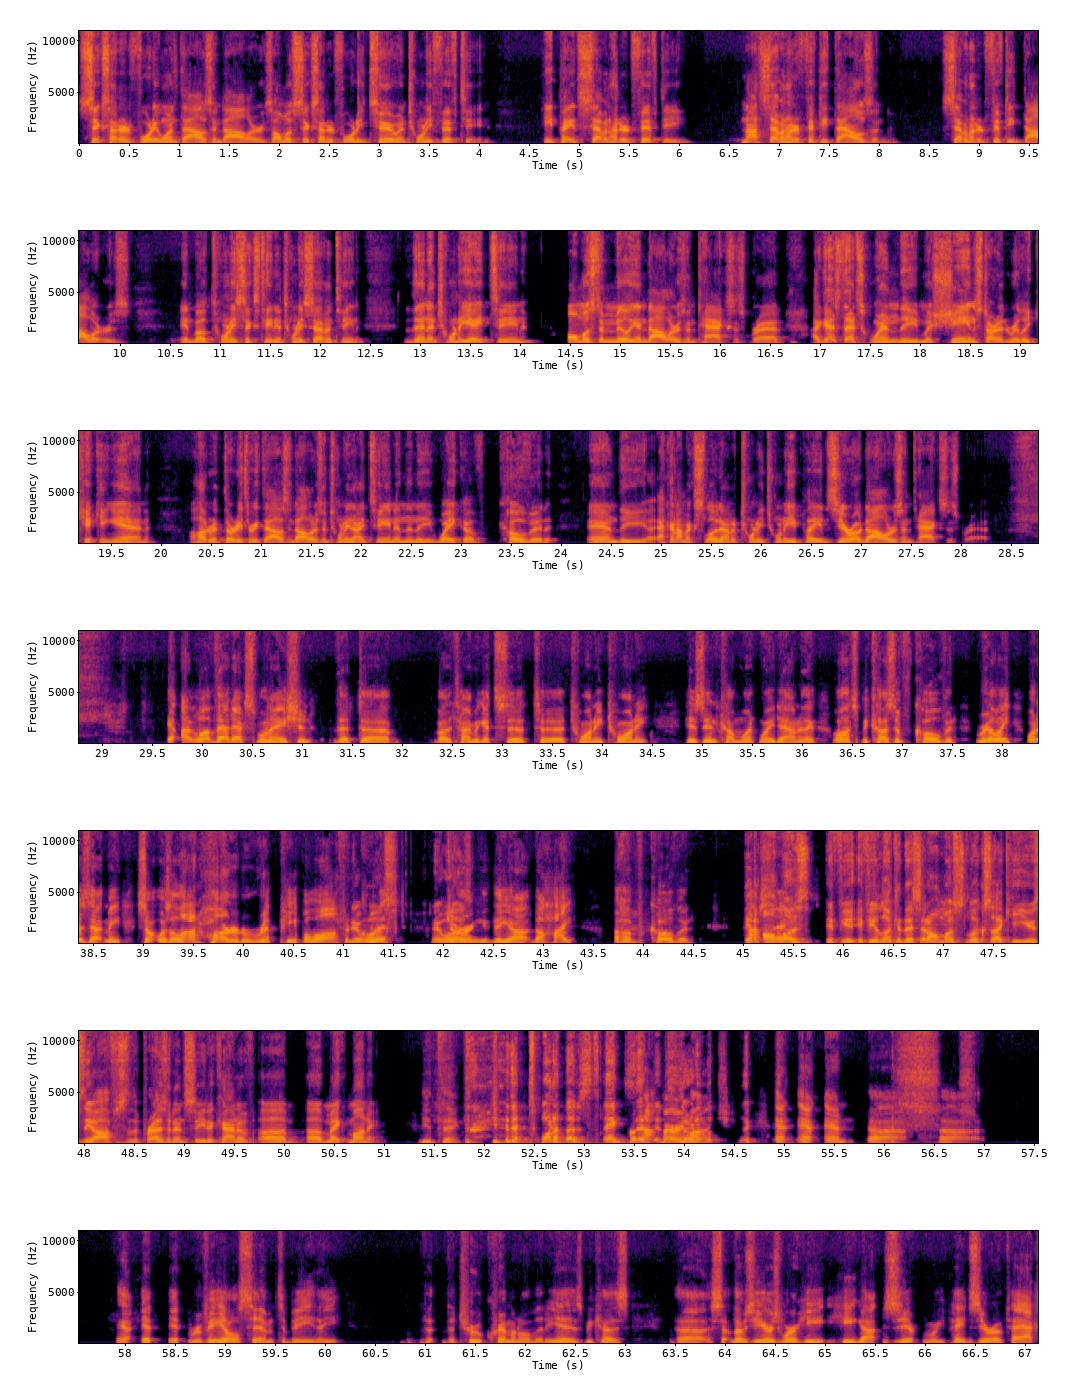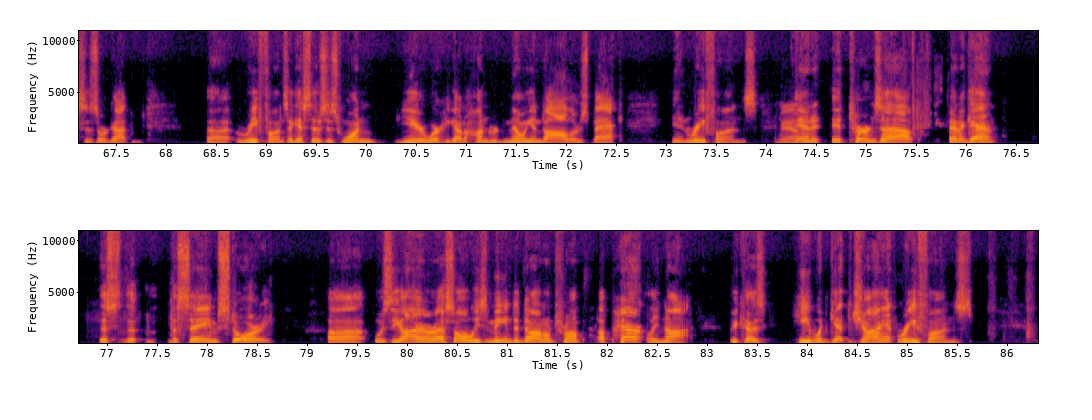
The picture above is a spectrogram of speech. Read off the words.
$641,000, almost 642 in 2015. He paid 750, not 750,000, $750 in both 2016 and 2017. Then in 2018, almost a million dollars in taxes, Brad. I guess that's when the machine started really kicking in. $133,000 in 2019, and then the wake of COVID and the economic slowdown of 2020, he paid zero dollars in taxes, Brad. Yeah, I love that explanation that uh, by the time he gets to, to 2020, his income went way down. And they, well, it's because of COVID. Really? What does that mean? So it was a lot harder to rip people off and It was. It was. during the uh, the height of COVID. It How sad. almost, if you if you look at this, it almost looks like he used the office of the presidency to kind of uh, uh, make money. you'd think, That's one of those things. But that not very sort of- much. and and, and uh, uh, yeah, it it reveals him to be the the, the true criminal that he is because uh, so those years where he he got zero, where he paid zero taxes or got uh, refunds. I guess there's this one year where he got a hundred million dollars back in refunds, Yeah. and it, it turns out, and again, this is the the same story. Uh, was the IRS always mean to Donald Trump? Apparently not, because he would get giant refunds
